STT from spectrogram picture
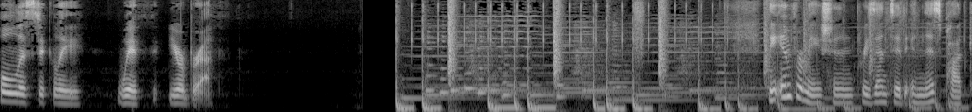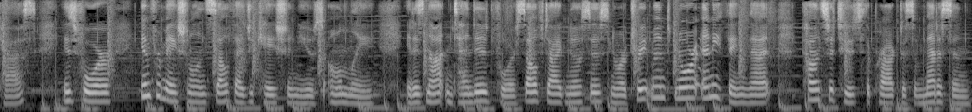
holistically with your breath. The information presented in this podcast is for informational and self education use only. It is not intended for self diagnosis, nor treatment, nor anything that constitutes the practice of medicine.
